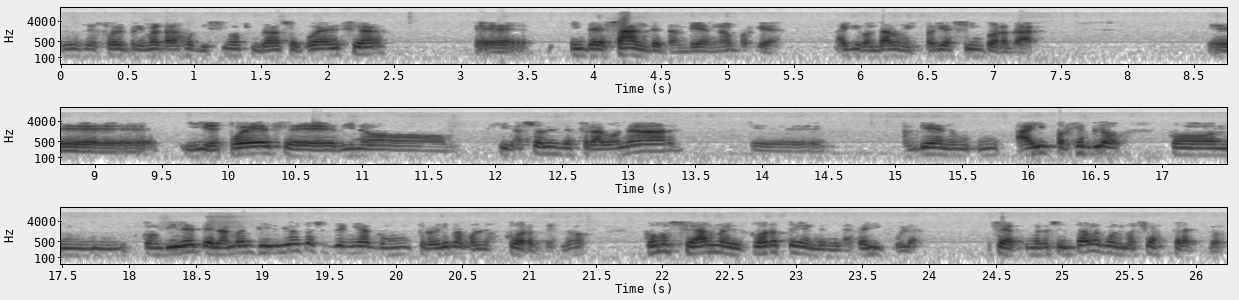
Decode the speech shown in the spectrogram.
Entonces fue el primer trabajo que hicimos en plan secuencia. Eh, interesante también, ¿no? Porque hay que contar una historia sin cortar. Eh, y después eh, vino Girasoles de Fragonar. también ahí, por ejemplo, con, con Videte, el amante idiota, yo tenía como un problema con los cortes, ¿no? ¿Cómo se arma el corte en la película? O sea, me resultaba como demasiado abstracto.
